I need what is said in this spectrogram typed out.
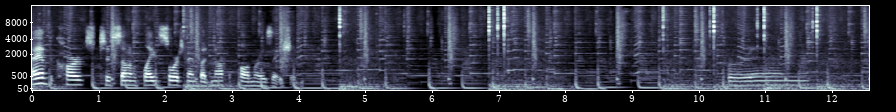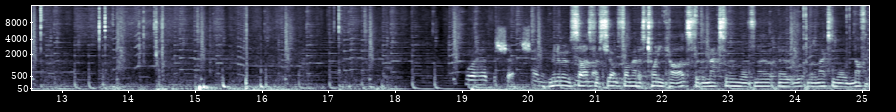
I have the cards to summon Flame Swordsman, but not the polymerization. Corinne. Well, I have the sh- shiny. Minimum no, size for not sealed shiny. format is 20 cards with a maximum of no, no the maximum of nothing.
